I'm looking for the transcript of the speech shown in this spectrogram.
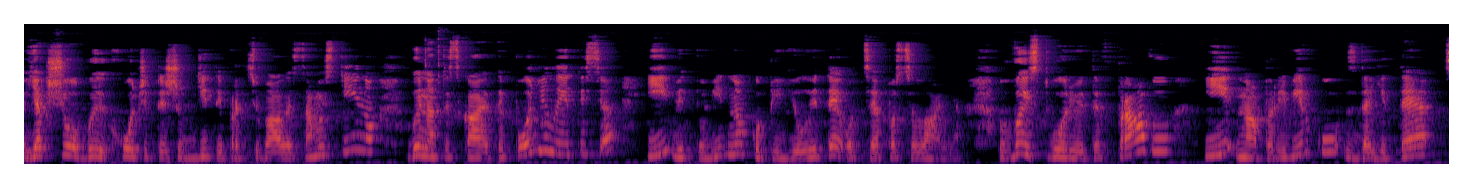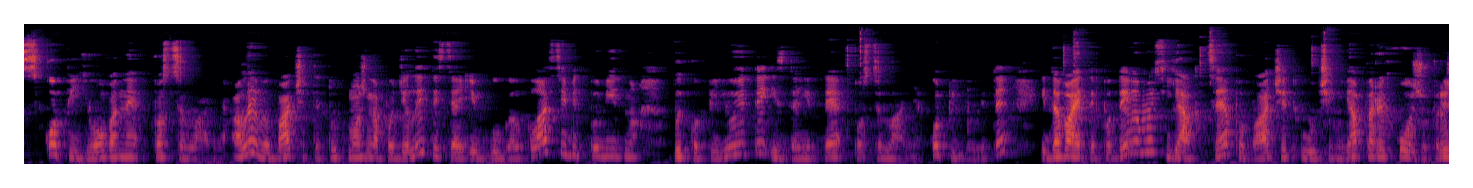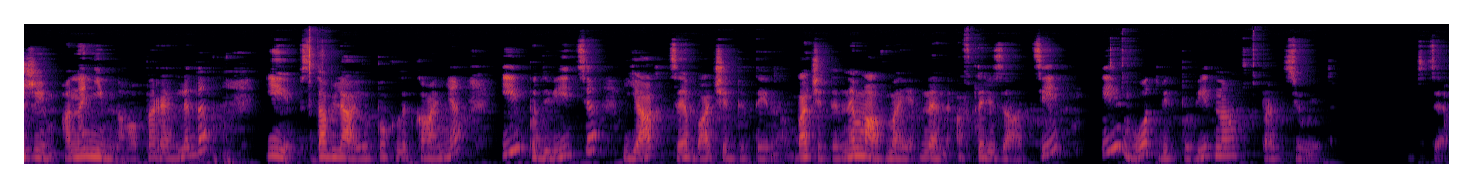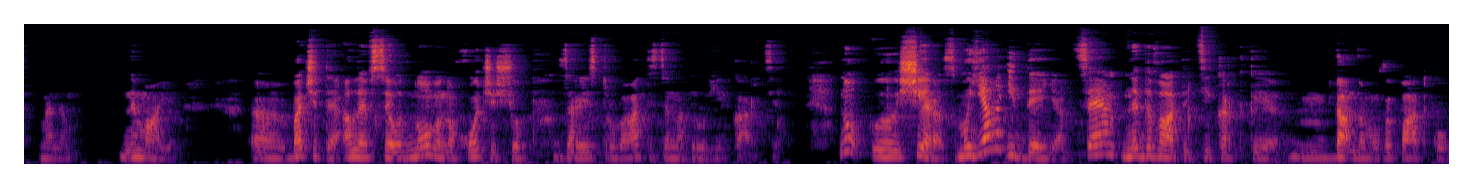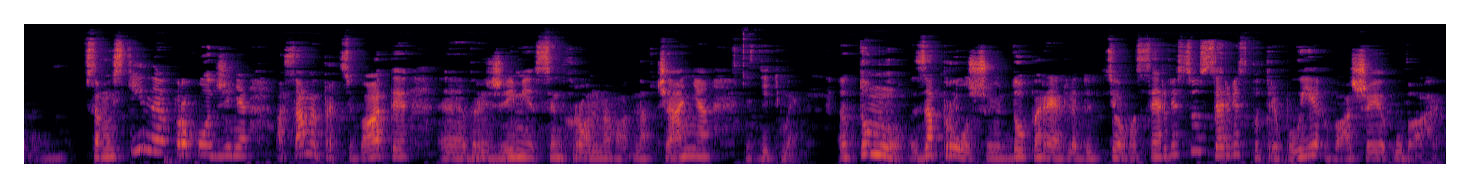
Якщо ви хочете, щоб діти працювали самостійно, ви натискаєте поділитися і, відповідно, копіюєте оце посилання. Ви створюєте вправу і на перевірку здаєте скопійоване посилання. Але ви бачите, тут можна поділитися і в Google класі, відповідно, ви копіюєте і здаєте посилання. Копіюєте. І давайте подивимось, як це побачить учень. Я переходжу в режим анонімного перегляду і вставляю покликання. І подивіться, як це бачить дитина. Бачите, нема в мене авторизації, і от, відповідно, працює. Це в мене немає. Е, Бачите, але все одно воно хоче, щоб зареєструватися на другій карті. Ну, е, ще раз, моя ідея це не давати ці картки в даному випадку самостійне проходження, а саме працювати е, в режимі синхронного навчання з дітьми. Тому запрошую до перегляду цього сервісу. Сервіс потребує вашої уваги.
